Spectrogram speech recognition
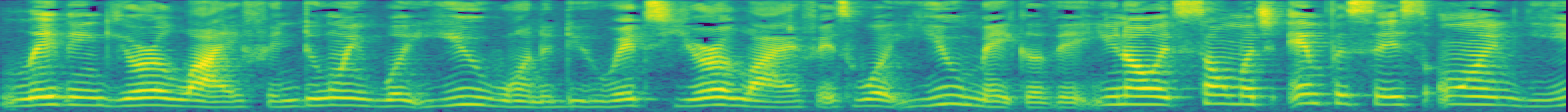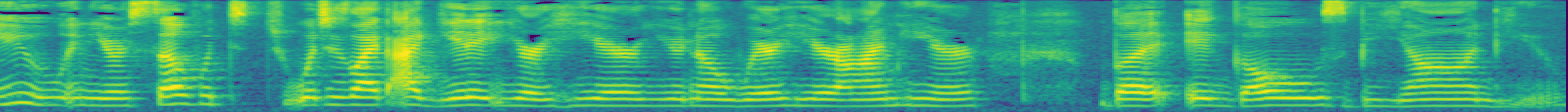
living your life and doing what you want to do. It's your life, it's what you make of it. You know, it's so much emphasis on you and yourself, which, which is like, I get it, you're here, you know, we're here, I'm here, but it goes beyond you.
